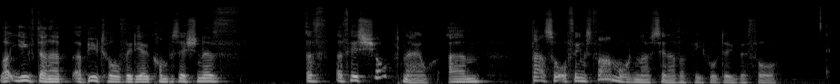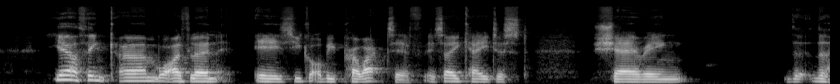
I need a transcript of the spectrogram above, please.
like you've done a, a beautiful video composition of of of his shop now. Um, that sort of thing's far more than I've seen other people do before. Yeah, I think um, what I've learned is you've got to be proactive. It's okay just sharing the the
